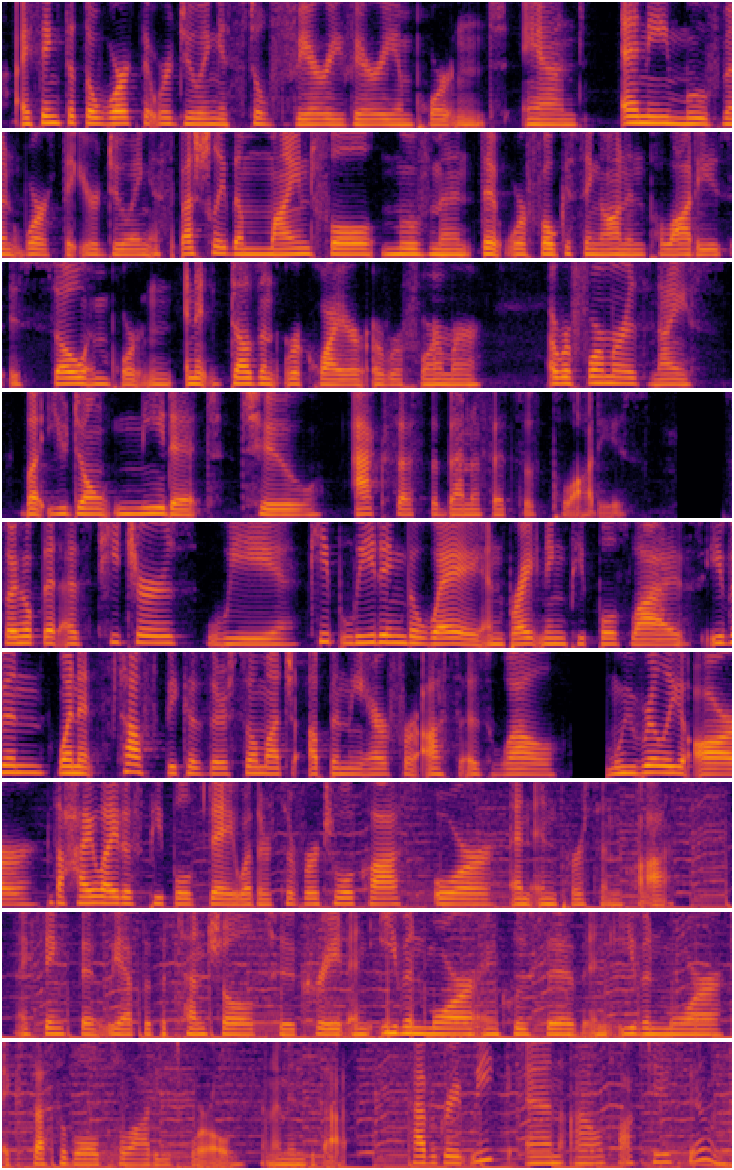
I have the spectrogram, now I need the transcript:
I think that the work that we're doing is still very, very important. And any movement work that you're doing, especially the mindful movement that we're focusing on in Pilates is so important and it doesn't require a reformer. A reformer is nice, but you don't need it to access the benefits of Pilates. So I hope that as teachers, we keep leading the way and brightening people's lives, even when it's tough because there's so much up in the air for us as well. We really are the highlight of people's day, whether it's a virtual class or an in person class. I think that we have the potential to create an even more inclusive and even more accessible Pilates world, and I'm into that. Have a great week, and I'll talk to you soon.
